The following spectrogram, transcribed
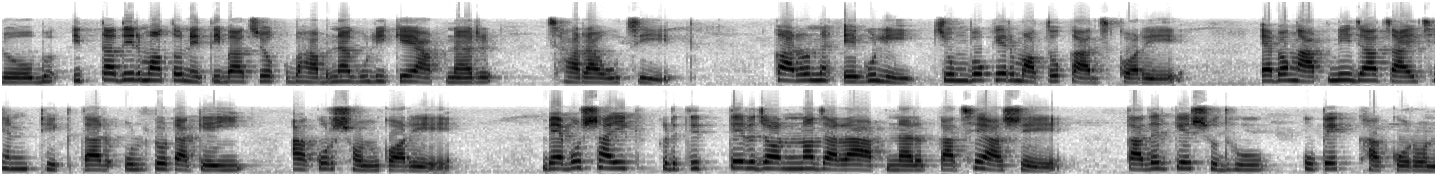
লোভ ইত্যাদির মতো নেতিবাচক ভাবনাগুলিকে আপনার ছাড়া উচিত। কারণ এগুলি চুম্বকের মতো কাজ করে এবং আপনি যা চাইছেন ঠিক তার উল্টোটাকেই আকর্ষণ করে। ব্যবসায়িক কৃতিত্বের জন্য যারা আপনার কাছে আসে, তাদেরকে শুধু উপেক্ষা করুন।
